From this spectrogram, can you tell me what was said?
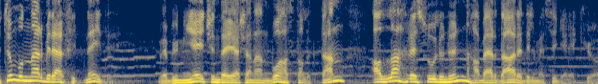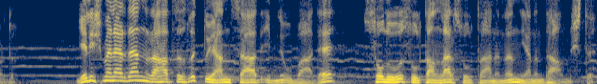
Bütün bunlar birer fitneydi ve bünye içinde yaşanan bu hastalıktan Allah Resulü'nün haberdar edilmesi gerekiyordu. Gelişmelerden rahatsızlık duyan Saad İbni Ubade, soluğu Sultanlar Sultanı'nın yanında almıştı.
